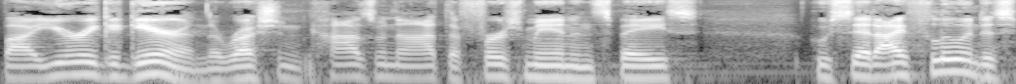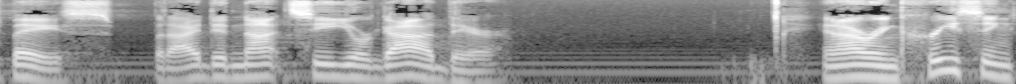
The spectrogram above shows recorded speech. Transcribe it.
by Yuri Gagarin, the Russian cosmonaut, the first man in space, who said, I flew into space, but I did not see your God there. And our increasing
